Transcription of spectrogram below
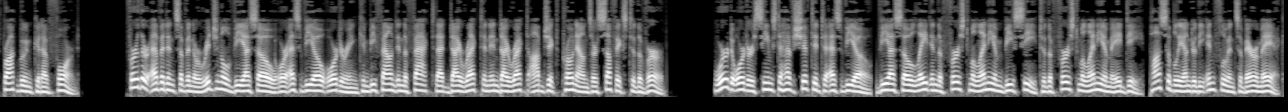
Sprachbund could have formed. Further evidence of an original VSO or SVO ordering can be found in the fact that direct and indirect object pronouns are suffixed to the verb. Word order seems to have shifted to SVO, VSO late in the 1st millennium BC to the 1st millennium AD, possibly under the influence of Aramaic.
